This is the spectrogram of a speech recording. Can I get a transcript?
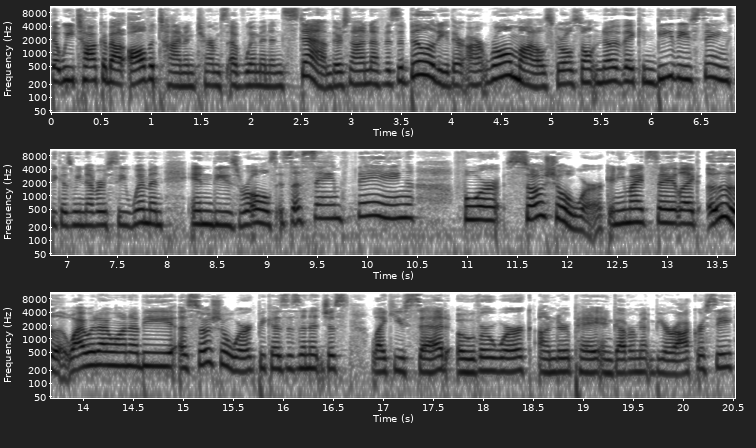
that we talk about all the time in terms of women in STEM? There's not enough visibility. There aren't role models. Girls don't know that they can be these things because we never see women in these roles. It's the same thing for social work. And you might say like, ugh, why would I want to be a social work? Because isn't it just, like you said, overwork, underpay, and government bureaucracy?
